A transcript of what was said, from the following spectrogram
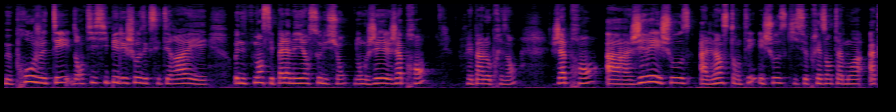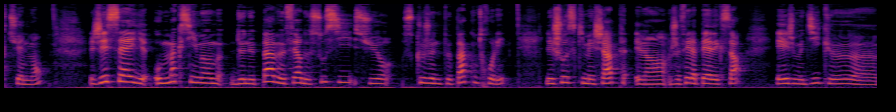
me projeter, d'anticiper les choses, etc. Et honnêtement, c'est pas la meilleure solution. Donc j'apprends, je vais parler au présent, j'apprends à gérer les choses à l'instant T, les choses qui se présentent à moi actuellement. J'essaye au maximum de ne pas me faire de soucis sur ce que je ne peux pas contrôler. Les choses qui m'échappent, eh bien, je fais la paix avec ça et je me dis que euh,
